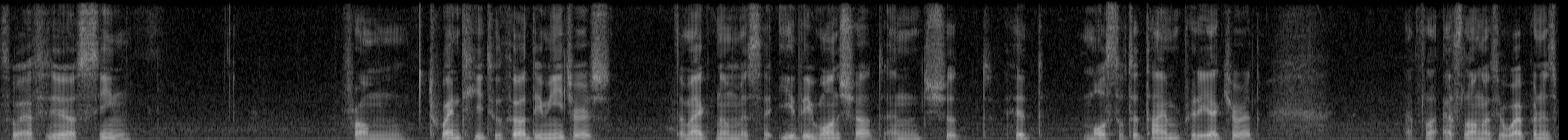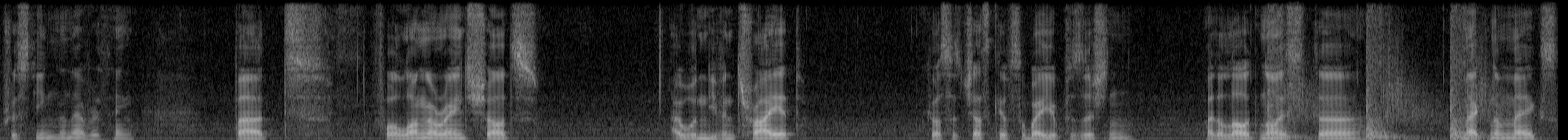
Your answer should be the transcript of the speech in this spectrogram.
So as you have seen, from 20 to 30 meters. The Magnum is an easy one-shot and should hit most of the time pretty accurate, as long as your weapon is pristine and everything. But for longer range shots, I wouldn't even try it, because it just gives away your position by the loud noise the Magnum makes.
